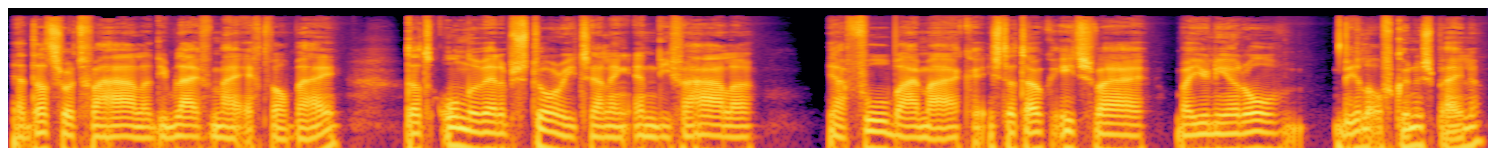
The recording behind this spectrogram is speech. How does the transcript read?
Ja, dat soort verhalen die blijven mij echt wel bij. Dat onderwerp storytelling en die verhalen ja, voelbaar maken, is dat ook iets waar, waar jullie een rol willen of kunnen spelen?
